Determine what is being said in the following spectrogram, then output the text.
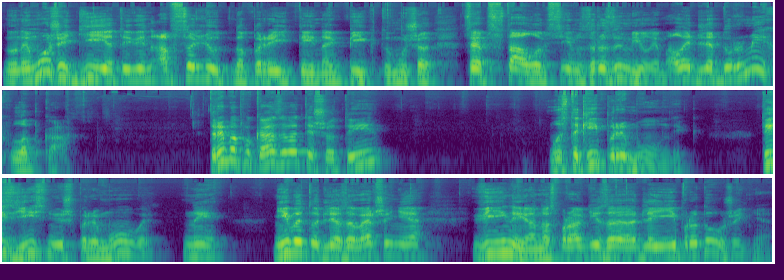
ну не може діяти він абсолютно перейти на бік, тому що це б стало всім зрозумілим. Але для дурних в лапках треба показувати, що ти ось такий перемовник. Ти здійснюєш перемови, не, нібито для завершення війни, а насправді для її продовження.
